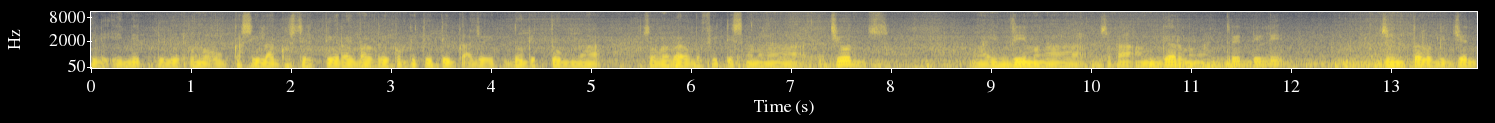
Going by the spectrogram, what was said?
dili init dili puno og kasilag hostility rivalry competitive kaadyo itdog itdog nga survival of the fittest nga mga attitudes mga envy mga sa ka anger mga hatred dili. Gentle obedient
